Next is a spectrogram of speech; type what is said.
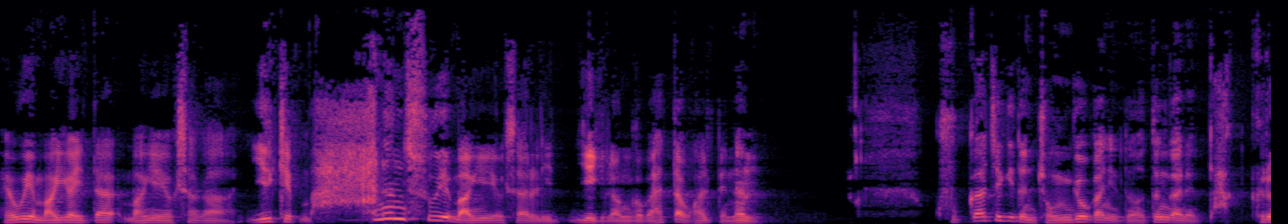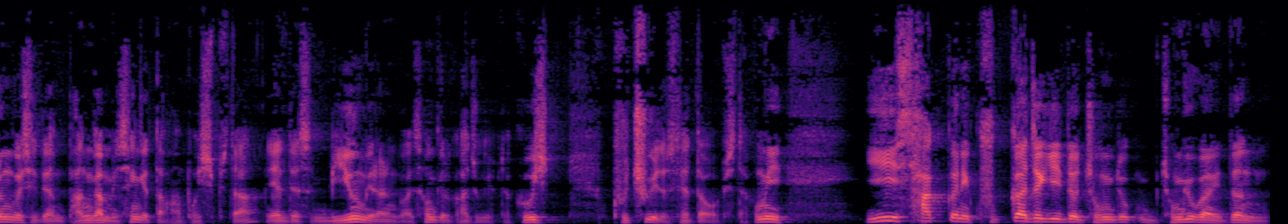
배우의 마귀가 있다, 마귀의 역사가 이렇게 많은 수의 마귀의 역사를 이, 얘기를 언급을 했다고 할 때는 국가적이든 종교관이든 어떤 간에 딱 그런 것에 대한 반감이 생겼다고 한번 보십시다. 예를 들어서 미움이라는 거 성격을 가지고 있다. 그것이 부축이 돼서 됐다고 봅시다. 그럼 이, 이 사건이 국가적이든 종교, 종교관이든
